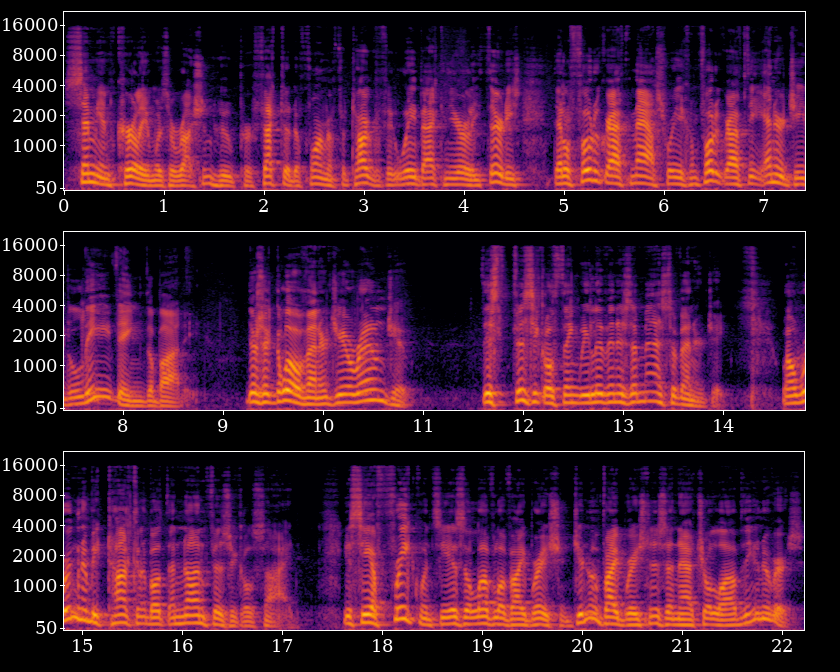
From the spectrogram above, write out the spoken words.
Semyon Kirlian was a Russian who perfected a form of photography way back in the early 30s that'll photograph mass where you can photograph the energy leaving the body. There's a glow of energy around you. This physical thing we live in is a mass of energy. Well, we're going to be talking about the non physical side. You see, a frequency is a level of vibration. Do you know vibration is a natural law of the universe?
